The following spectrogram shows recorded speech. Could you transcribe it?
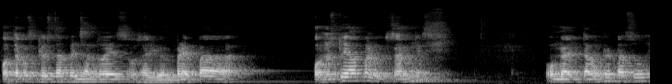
Otra cosa que yo estaba pensando es, o sea, yo en prepa o no estudiaba para los exámenes, o me aventaba un repaso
